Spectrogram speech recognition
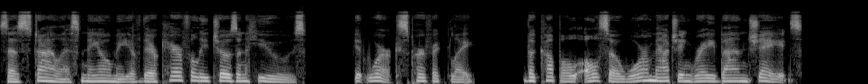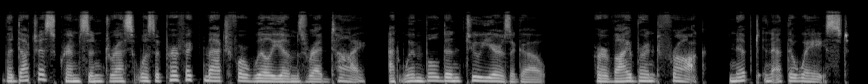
says stylist Naomi of their carefully chosen hues. It works perfectly. The couple also wore matching Ray-Ban shades. The Duchess crimson dress was a perfect match for William's red tie, at Wimbledon two years ago. Her vibrant frock, nipped in at the waist,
